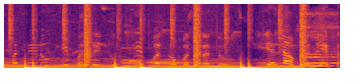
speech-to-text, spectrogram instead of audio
ಇಪ್ಪತ್ತೇಳು, ಇಪ್ಪತ್ತೆಂಟು, ಇಪ್ಪತ್ತೊಂಬತ್ತರಂದು. ಎಲ್ಲ ಬನ್ನಿ ಅಕ್ಕ.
